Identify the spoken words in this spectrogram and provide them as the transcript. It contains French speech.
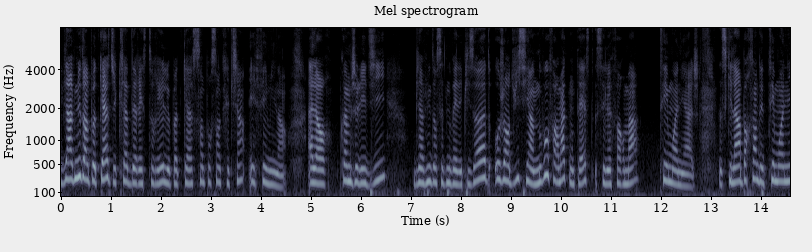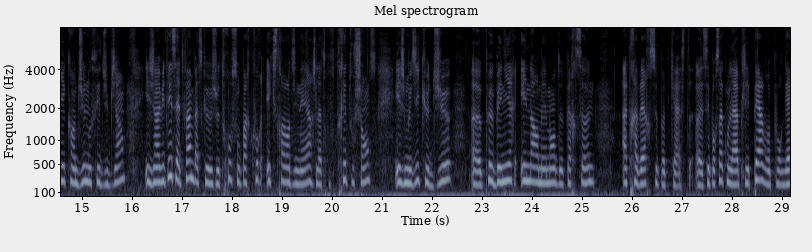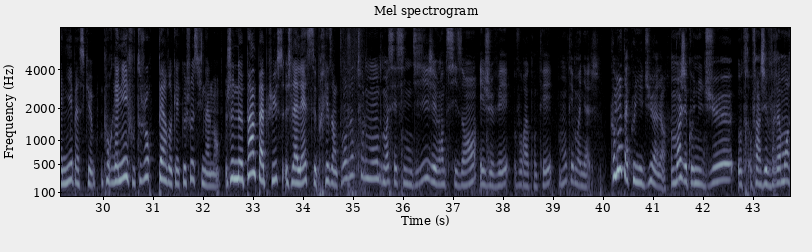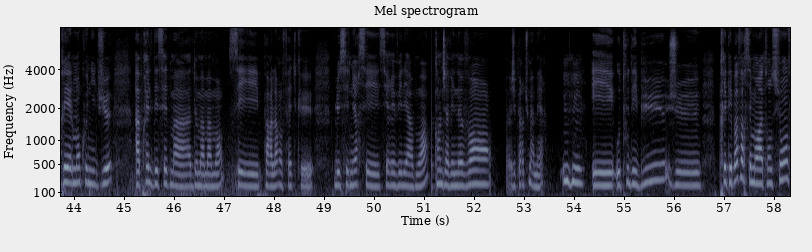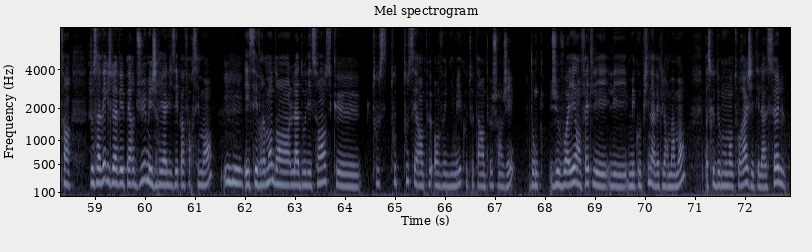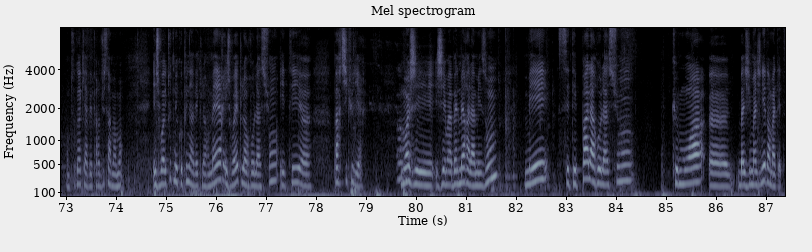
bienvenue dans le podcast du Club des Restaurés, le podcast 100% chrétien et féminin. Alors, comme je l'ai dit, bienvenue dans ce nouvel épisode. Aujourd'hui, s'il y a un nouveau format qu'on teste, c'est le format témoignage. Parce qu'il est important de témoigner quand Dieu nous fait du bien. Et j'ai invité cette femme parce que je trouve son parcours extraordinaire, je la trouve très touchante et je me dis que Dieu euh, peut bénir énormément de personnes à travers ce podcast. Euh, c'est pour ça qu'on l'a appelé perdre pour gagner, parce que pour gagner, il faut toujours perdre quelque chose finalement. Je ne parle pas plus, je la laisse se présenter. Bonjour tout le monde, moi c'est Cindy, j'ai 26 ans et je vais vous raconter mon témoignage. Comment t'as connu Dieu alors? Moi j'ai connu Dieu, enfin j'ai vraiment réellement connu Dieu après le décès de ma, de ma maman. C'est par là en fait que le Seigneur s'est révélé à moi. Quand j'avais 9 ans, j'ai perdu ma mère. Mhm. Et au tout début, je prêtais pas forcément attention. Enfin, je savais que je l'avais perdu, mais je réalisais pas forcément. Mhm. Et c'est vraiment dans l'adolescence que tout, tout, tout s'est un peu envenimé, que tout a un peu changé. Donc, je voyais en fait les, les, mes copines avec leur maman, parce que de mon entourage, j'étais la seule, en tout cas, qui avait perdu sa maman. Et je voyais toutes mes copines avec leur mère, et je voyais que leur relation était euh, particulière. Moi, j'ai ma belle-mère à la maison, mais c'était pas la relation que moi euh, bah, j'imaginais dans ma tête.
